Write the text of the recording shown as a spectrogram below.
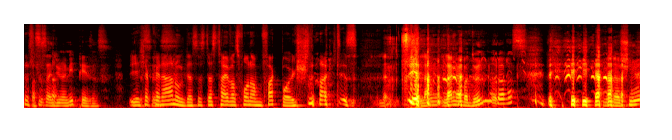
Was ist ein Dynamitpenis? Ich habe keine Ahnung, das ist das Teil, was vorne auf dem Fuckboy geschnallt ist. Lang, lang aber dünn, oder was? ja. Mit einer Schnur,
